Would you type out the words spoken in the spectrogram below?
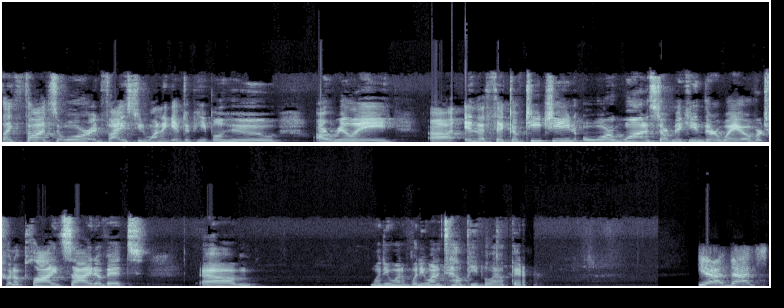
like thoughts or advice you'd want to give to people who are really uh, in the thick of teaching or want to start making their way over to an applied side of it? Um, what do you want what do you want to tell people out there? Yeah that's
